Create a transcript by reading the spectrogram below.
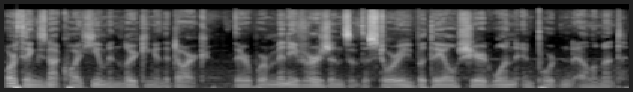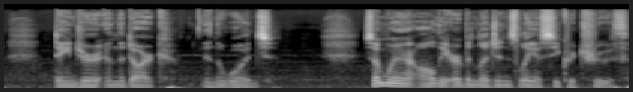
or things not quite human lurking in the dark. There were many versions of the story, but they all shared one important element danger in the dark, in the woods. Somewhere, all the urban legends lay a secret truth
